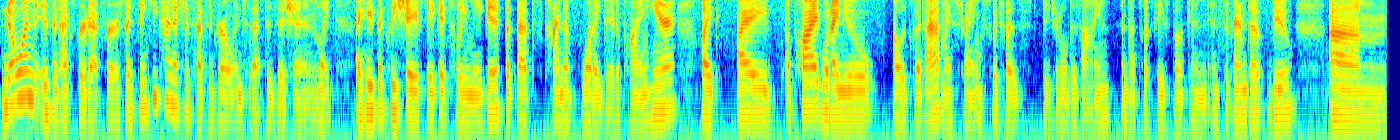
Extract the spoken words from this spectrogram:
no one is an expert at first. I think you kind of just had to grow into that position. Like I hate the cliche fake it till you make it, but that's kind of what I did applying here. Like I applied what I knew I was good at, my strengths, which was digital design, and that's what Facebook and Instagram do. do. Um,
